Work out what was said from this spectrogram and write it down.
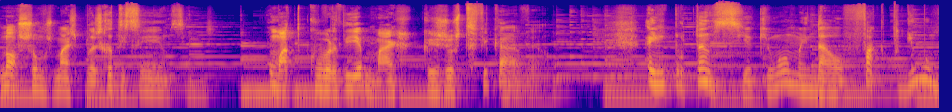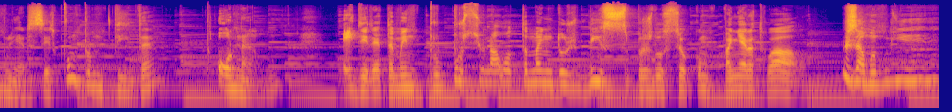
Nós somos mais pelas reticências. Um ato de cobardia mais que justificável. A importância que um homem dá ao facto de uma mulher ser comprometida ou não é diretamente proporcional ao tamanho dos bíceps do seu companheiro atual. Já uma mulher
